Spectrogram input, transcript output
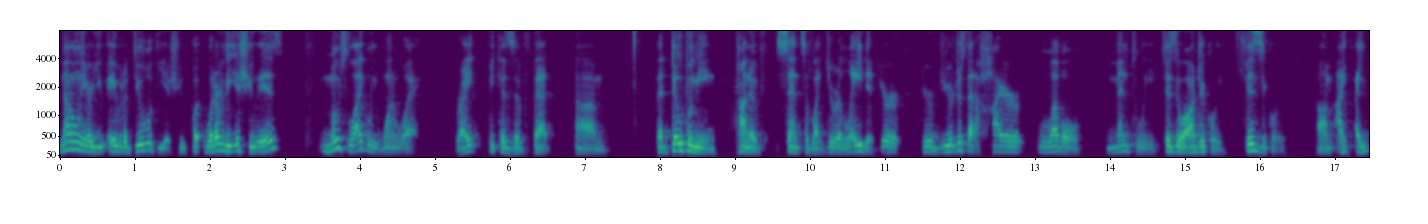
not only are you able to deal with the issue, but whatever the issue is, most likely went away, right? Because of that um, that dopamine kind of sense of like you're elated. You're you're you're just at a higher level mentally physiologically physically. Um, I, I,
